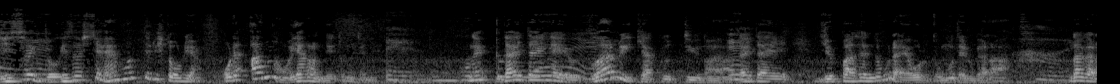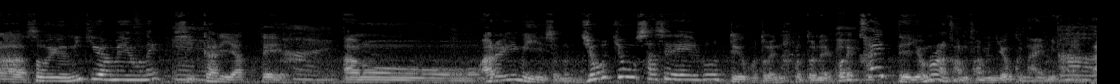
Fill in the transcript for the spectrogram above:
実際土下座して謝ってる人おるやん。俺あんなんはやらんでいいと思ってねね大体ね悪い客っていうのはええ。大体10%ぐらいおると思ってるから、はい。だからそういう見極めをねええ。しっかりやって、はい。あのーある意味その上場させるっていうことになるとねこれかえって世の中のために良くないみたいなのが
